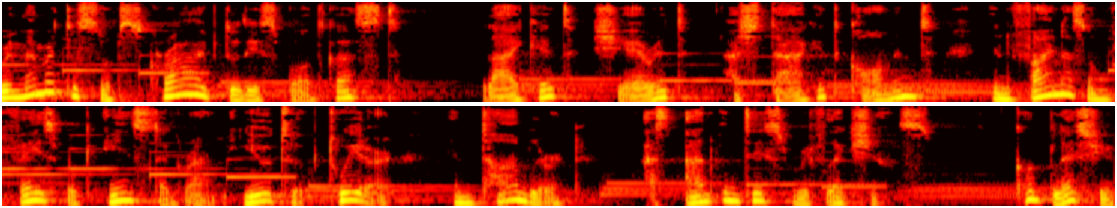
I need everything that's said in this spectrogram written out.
Remember to subscribe to this podcast, like it, share it, hashtag it, comment, and find us on Facebook, Instagram, YouTube, Twitter, and Tumblr as Adventist Reflections. God bless you.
